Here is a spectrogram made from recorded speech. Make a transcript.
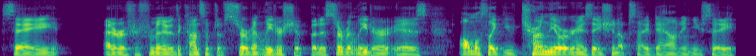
say, I don't know if you're familiar with the concept of servant leadership, but a servant leader is almost like you turn the organization upside down and you say,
